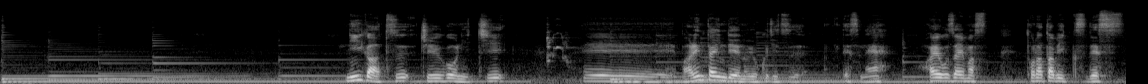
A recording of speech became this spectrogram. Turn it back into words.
2月15日、えー、バレンタインデーの翌日ですね。おはようございます。トラタビックスです、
